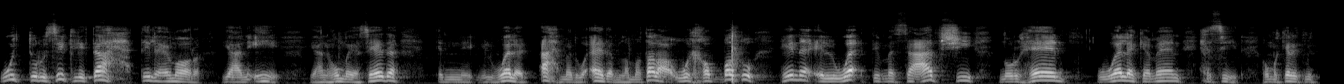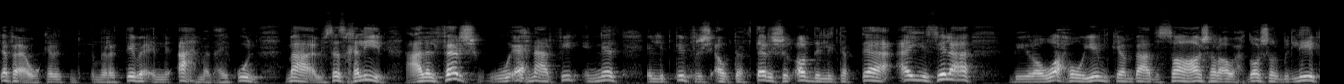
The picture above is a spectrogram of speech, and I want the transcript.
والتروسيكل تحت العمارة. يعني إيه؟ يعني هم يا سادة إن الولد أحمد وآدم لما طلعوا وخبطوا هنا الوقت ما سعفش نورهان ولا كمان حسين. هما كانت متفقة وكانت مرتبة إن أحمد هيكون مع الأستاذ خليل على الفرش وإحنا عارفين الناس اللي بتفرش أو تفترش الأرض اللي تبتاع أي سلعة بيروحوا يمكن بعد الساعة 10 أو 11 بالليل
